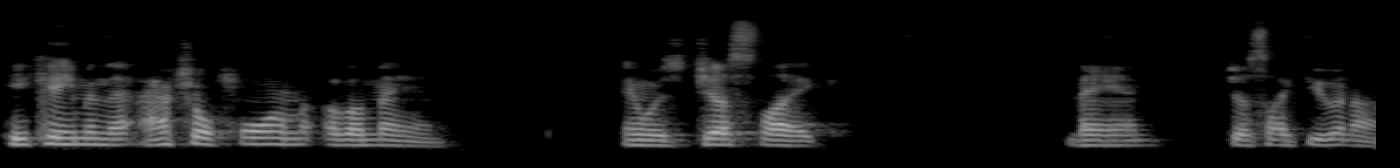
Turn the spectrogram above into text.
he came in the actual form of a man and was just like man, just like you and I,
